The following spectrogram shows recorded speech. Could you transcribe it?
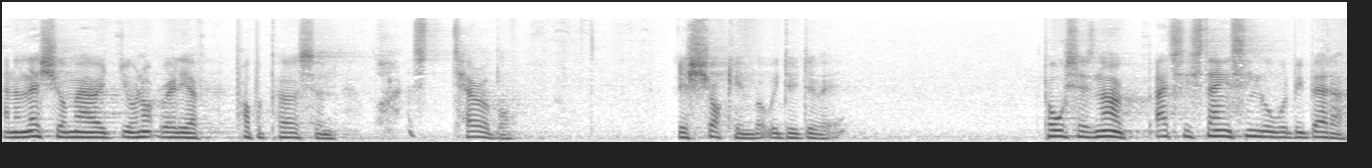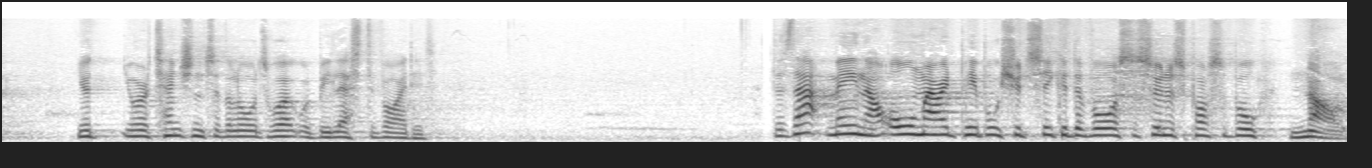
and unless you're married, you're not really a proper person. It's terrible. It's shocking, but we do do it. Paul says, no, actually, staying single would be better. Your, your attention to the Lord's work would be less divided. Does that mean that all married people should seek a divorce as soon as possible? No.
